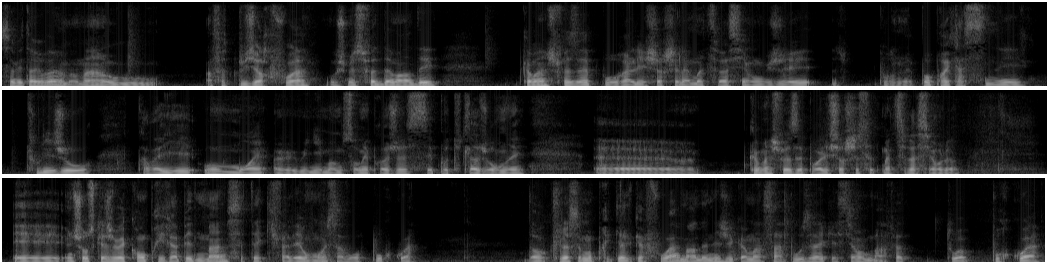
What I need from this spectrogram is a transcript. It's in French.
Ça m'est arrivé un moment où, en fait plusieurs fois, où je me suis fait demander comment je faisais pour aller chercher la motivation que j'ai pour ne pas procrastiner tous les jours, travailler au moins un minimum sur mes projets, si c'est pas toute la journée. Euh, comment je faisais pour aller chercher cette motivation-là? Et une chose que j'avais compris rapidement, c'était qu'il fallait au moins savoir pourquoi. Donc là, ça m'a pris quelques fois. À un moment donné, j'ai commencé à poser la question, mais en fait, toi, pourquoi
